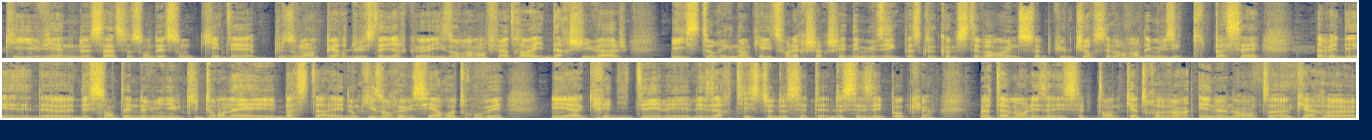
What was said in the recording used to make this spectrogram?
qui viennent de ça ce sont des sons qui étaient plus ou moins perdus c'est à dire qu'ils ont vraiment fait un travail d'archivage et historique dans lequel ils sont allés rechercher des musiques parce que comme c'était vraiment une subculture c'est vraiment des musiques qui passaient t'avais des, des des centaines de vinyles qui tournaient et basta. Et donc ils ont réussi à retrouver et à créditer les, les artistes de cette de ces époques notamment les années 70 80 et 90 car euh,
